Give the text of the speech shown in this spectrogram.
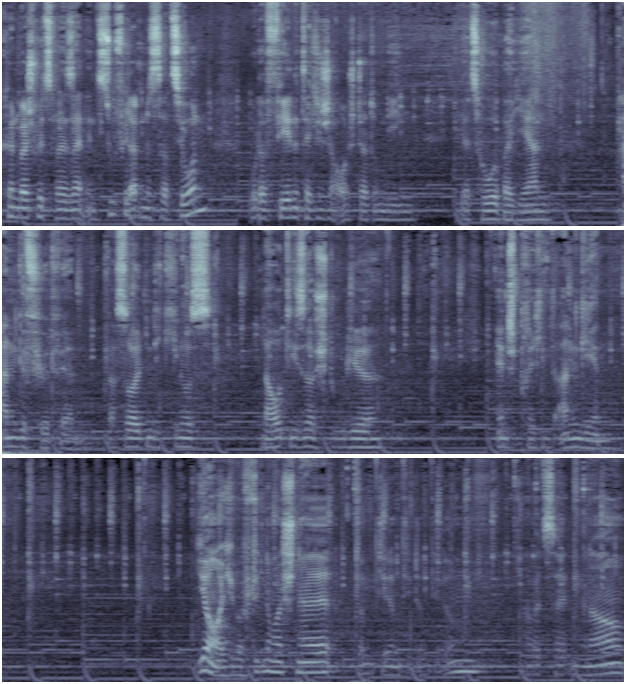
können beispielsweise sein, in zu viel Administration oder fehlende technische Ausstattung liegen, die als hohe Barrieren angeführt werden. Das sollten die Kinos laut dieser Studie entsprechend angehen. Ja, ich überfliege nochmal schnell. Arbeitszeiten, genau.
